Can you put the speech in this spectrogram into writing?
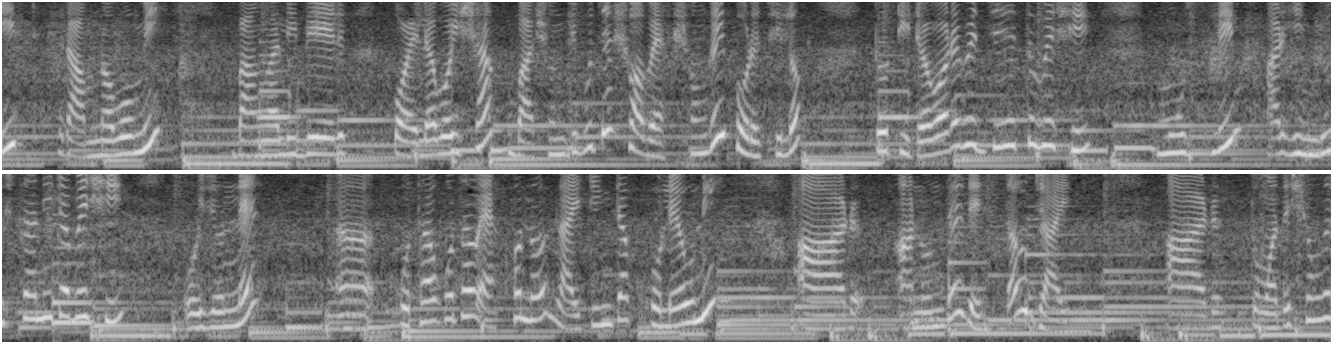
ঈদ রামনবমী বাঙালিদের পয়লা বৈশাখ বাসন্তী পুজো সব একসঙ্গেই পড়েছিল। তো টিটাগড়ে যেহেতু বেশি মুসলিম আর হিন্দুস্তানিটা বেশি ওই জন্যে কোথাও কোথাও এখনও লাইটিংটা খোলেও নি আর আনন্দের রেস্তাও যায়নি। আর তোমাদের সঙ্গে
